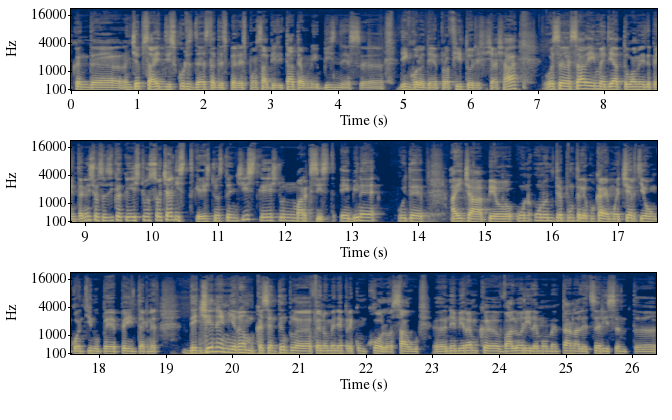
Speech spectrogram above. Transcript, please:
când uh, încep să ai discurs de asta despre responsabilitatea unui business uh, dincolo de profituri și așa, o să sară imediat oamenii de pe internet și o să zică că ești un socialist, că ești un stângist, că ești un marxist. Ei bine, Uite, aici pe un, unul dintre punctele cu care mă cert eu în continuu pe, pe internet. De ce ne mirăm că se întâmplă fenomene precum colo sau uh, ne mirăm că valorile momentan ale țării sunt uh,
